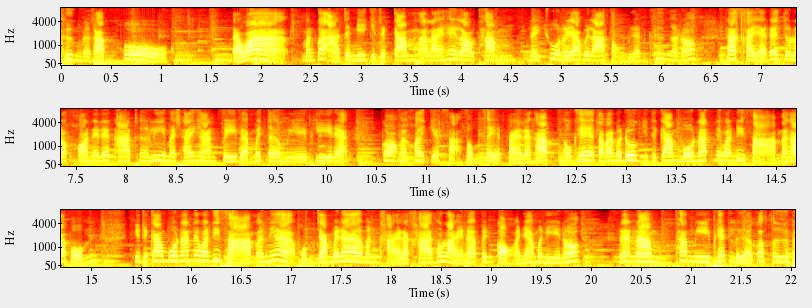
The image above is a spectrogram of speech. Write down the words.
ครึ่งนะครับโอ้แต่ว่ามันก็อาจจะมีกิจกรรมอะไรให้เราทำในช่วงระยะเวลา 2 เดือนครึ่งอะเนาะ ถ้าใครอยากได้ตัวละคร SSR t e r r y มาใช้งานฟรีแบบไม่เติม VIP เนี่ย ก็ค่อยๆ เก็บสะสมเศษไปนะครับ โอเค ต่อไปมาดูกิจกรรมโบนัสในวันที่ 3 นะครับผม กิจกรรมโบนัสในวันที่ 3 อันเนี้ยผมจำไม่ได้มันขายราคาเท่าไหร่นะ เป็นกล่องอัญมณีเนาะ แนะนำถ้ามีเพชรเหลือก็ซื้อไป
